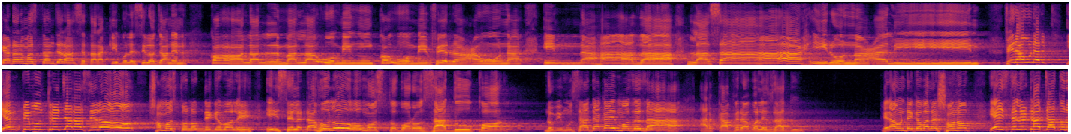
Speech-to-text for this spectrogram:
ক্যাডার মাস্তান যারা আছে, তারা কি বলেছিল জানেন? কলাল মালা ওমিং কৌমি ফেরাউনা, ইন্না হাদা লাসাহিরুন আলিন। ফিরাউনের এমপি মন্ত্রী যারা ছিল, সমস্ত লোক ডেকে বলে, এই ছেলেটা হলো মস্ত বড় জাদুকর। নবী মুসা দেখায় মজেজা আর কাফেরা বলে, জাদু। ফেরাউন ডেকে বলে সনব এই ছেলেটা জাদুর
